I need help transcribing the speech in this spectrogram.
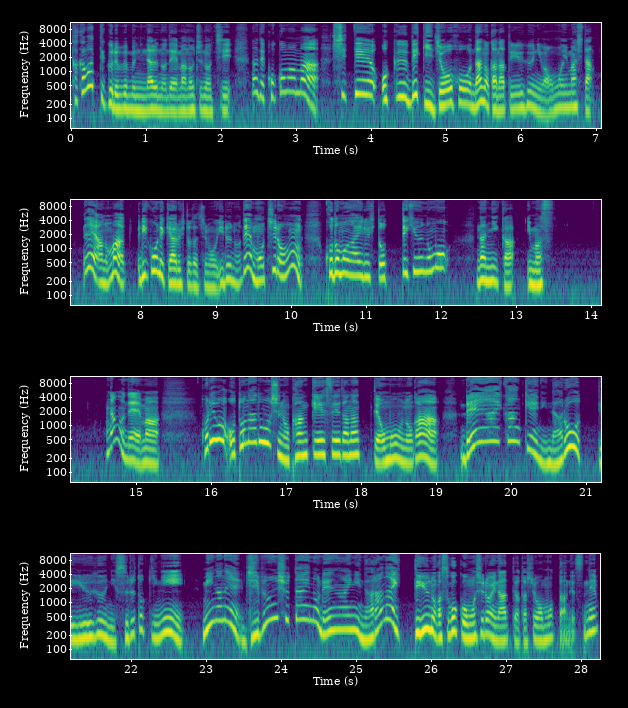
関わってくる部分になるので、まあ、後々。なので、ここもまあ、知っておくべき情報なのかなというふうには思いました。で、あの、まあ、離婚歴ある人たちもいるので、もちろん、子供がいる人っていうのも何人かいます。なので、まあ、これは大人同士の関係性だなって思うのが、恋愛関係になろうっていう風にするときに、みんなね、自分主体の恋愛にならないっていうのがすごく面白いなって私は思ったんですね。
